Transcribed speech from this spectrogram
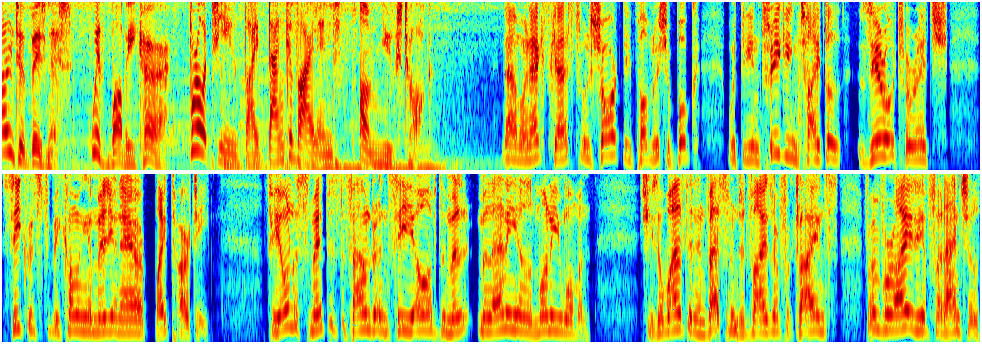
Down to Business with Bobby Kerr. Brought to you by Bank of Ireland on Newstalk. Now, my next guest will shortly publish a book with the intriguing title Zero to Rich Secrets to Becoming a Millionaire by 30. Fiona Smith is the founder and CEO of the Millennial Money Woman. She's a wealth and investment advisor for clients from a variety of financial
